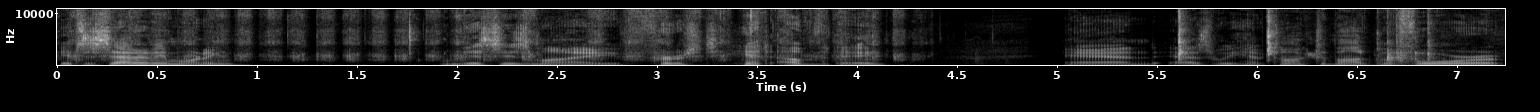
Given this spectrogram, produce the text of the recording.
It's a Saturday morning. This is my first hit of the day. And as we have talked about before,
